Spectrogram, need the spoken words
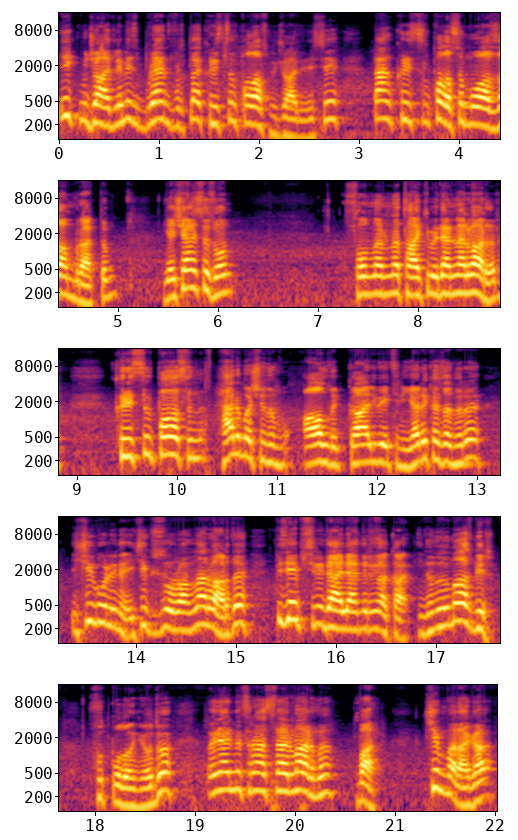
İlk mücadelemiz Brentford'la Crystal Palace mücadelesi. Ben Crystal Palace'ı muazzam bıraktım. Geçen sezon sonlarında takip edenler vardır. Crystal Palace'ın her maçının aldık galibiyetini yarı kazanırı 2 golüne 2 küsur oranlar vardı. Biz hepsini değerlendirdik. İnanılmaz bir futbol oynuyordu. Önemli transfer var mı? Var. Kim var aga?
